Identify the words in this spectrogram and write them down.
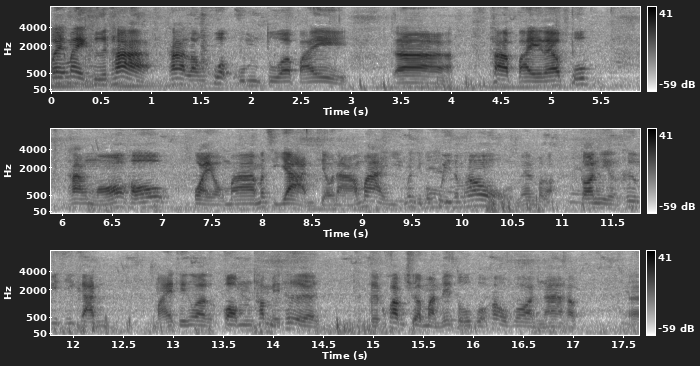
ไม่ไม่คือถ้าถ้าเราควบคุมตัวไปอ่า ถ้าไปแล้วปุ๊บทางหมอเขาปล่อยออกมามันสิยานเขียวหนาวมากอีกมันสิบ่คุยน้ำเฮาแม่นบ่ล่ะตอนนี้ก็คือวิธีการหมายถึงว่ากอมทำให้เธอเกิดความเชื่อมั่นในตัวพวกเข้าก่อนนะครับเอ่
